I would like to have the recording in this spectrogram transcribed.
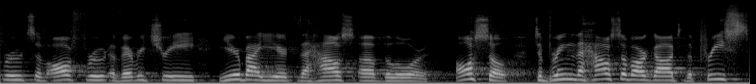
fruits of all fruit of every tree year by year to the house of the Lord. Also, to bring the house of our God to the priests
